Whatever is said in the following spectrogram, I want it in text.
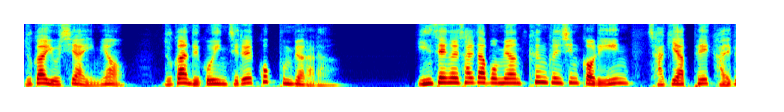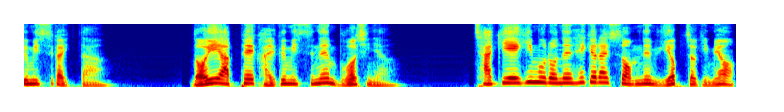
누가 요시아이며 누가 느고인지를 꼭 분별하라. 인생을 살다 보면 큰 근심거리인 자기 앞에 갈그미스가 있다. 너희 앞에 갈그미스는 무엇이냐? 자기의 힘으로는 해결할 수 없는 위협적이며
